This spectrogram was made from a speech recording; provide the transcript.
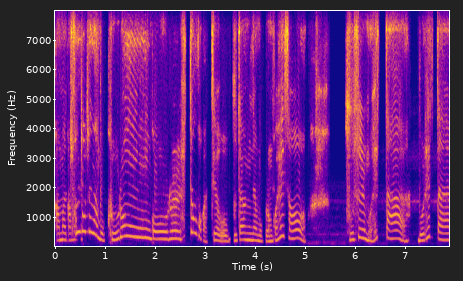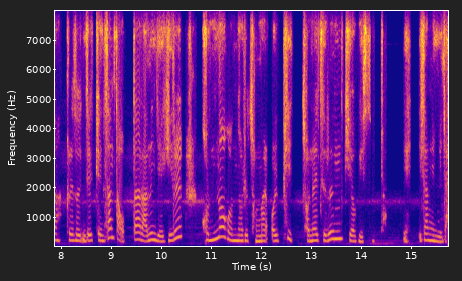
아마 천도제나 뭐 그런 거를 했던 것 같아요. 뭐 무당이나 뭐 그런 거 해서 붓을 뭐 했다, 뭘 했다. 그래서 이제 괜찮다, 없다라는 얘기를 건너 건너를 정말 얼핏 전해 들은 기억이 있습니다. 예, 이상입니다.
